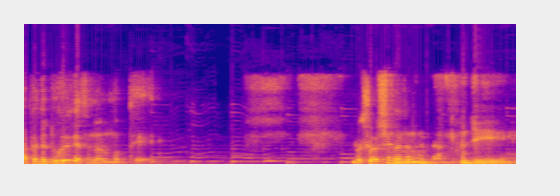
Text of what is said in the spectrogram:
আপনি তো ঢুকে গেছেন ওর মধ্যে। বুঝতে পারছেন জি।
